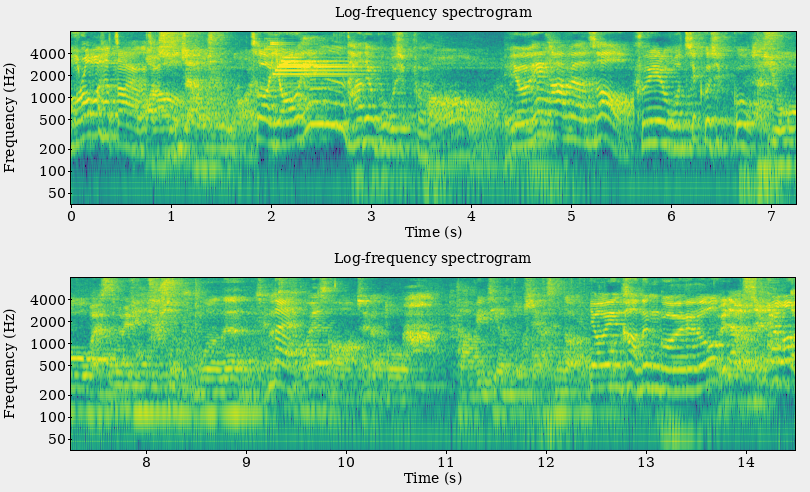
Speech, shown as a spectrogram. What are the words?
물어보셨잖아요. 그죠? 아 진짜 하고 싶은 거. 저 여행 다녀보고 싶어요. 어. 여행하면서 브이로그 찍고 싶고 사실 요 말씀을 해주신 부분은 제가 네. 참고해서 제가 또 다음 미팅을 또 제가 생각하고 여행 가는 거예요? 왜냐면 사실 8분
